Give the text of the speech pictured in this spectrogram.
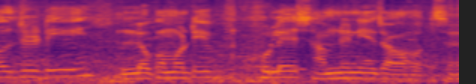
অলরেডি লোকোমোটিভ খুলে সামনে নিয়ে যাওয়া হচ্ছে।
